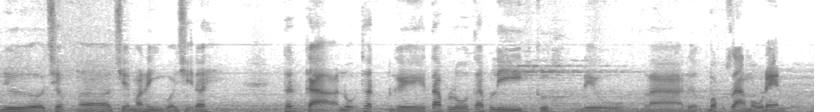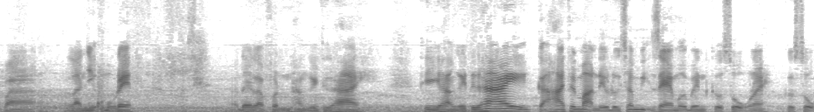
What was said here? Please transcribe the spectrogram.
như ở trước trên màn hình của anh chị đây tất cả nội thất, ghế táp lô táp ly cửa đều là được bọc da màu đen và là nhựa màu đen. Đây là phần hàng ghế thứ hai. Thì hàng ghế thứ hai, cả hai phiên bản đều được trang bị rèm ở bên cửa sổ này, cửa sổ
